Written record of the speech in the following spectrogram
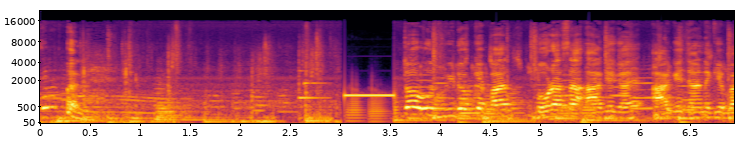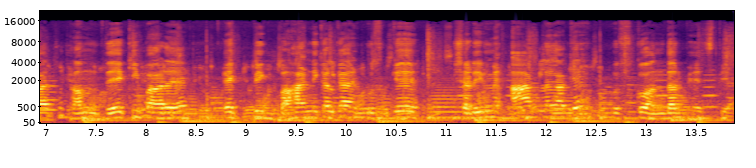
सिंपल तो उस वीडियो के बाद थोड़ा सा आगे गए। आगे जाने के बाद हम देख ही पा रहे हैं, एक पिक बाहर निकल गया उसके शरीर में आग लगा के उसको अंदर भेज दिया।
